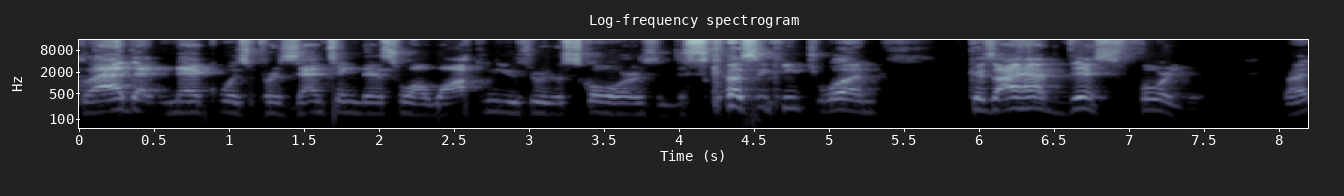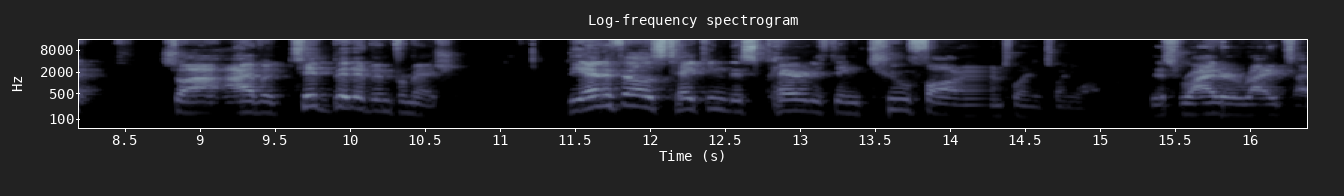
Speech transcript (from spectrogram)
glad that Nick was presenting this while walking you through the scores and discussing each one because I have this for you, right? So I, I, have a tidbit of information. The NFL is taking this parity thing too far in 2021. This writer writes, I,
